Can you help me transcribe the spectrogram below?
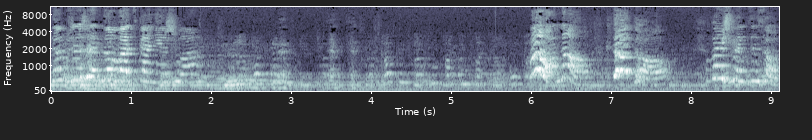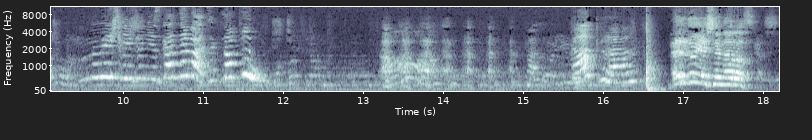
Dobrze, że do Wacka nie szła. O, no! Kto to? Weź ręce z oczu. Myślisz, że nie zgadnę Wacek? No puść! O! Pan kapral. Melduje się na rozkaz.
